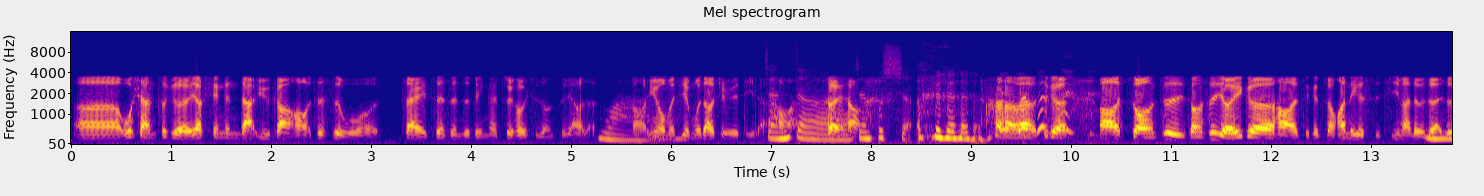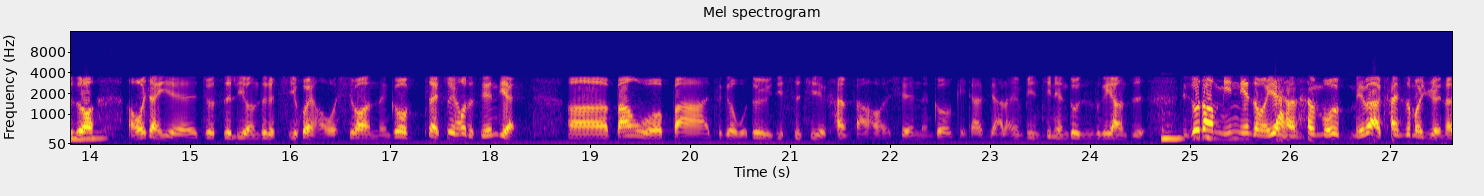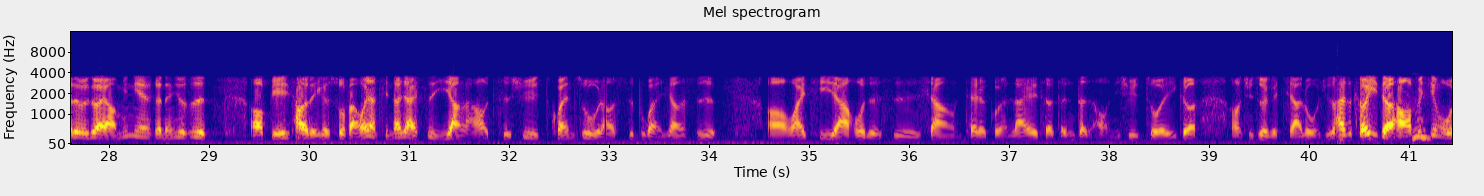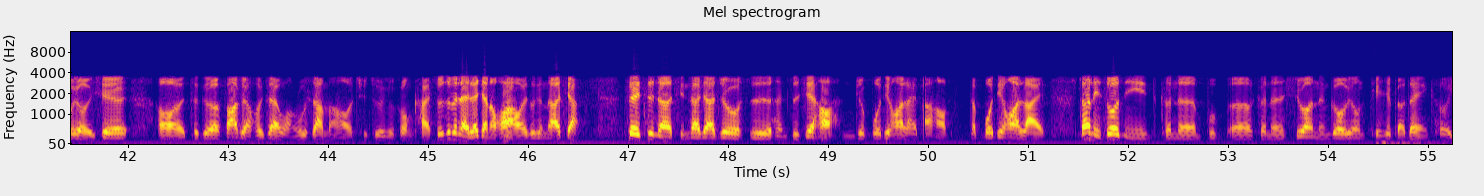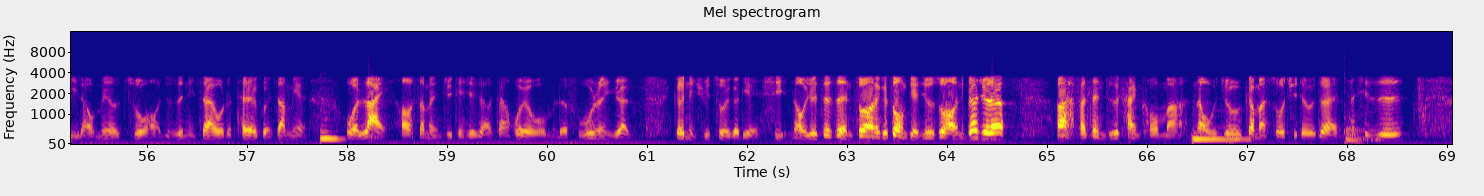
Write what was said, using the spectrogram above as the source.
呃，我想这个要先跟大家预告哈，这是我在正生这边应该最后一次送资料了。哇。哦，因为我们节目到九月底了，真好的对，好，真不舍，这个哦，总是总是有一个哈、这个转换的一个时机嘛，对不对？嗯。所以说啊、我想也就是利用这个机会哈、我希望能够在最后的时间点，呃，帮我把这个我对于第四季的看法哈、先能够给大家了，因为毕竟今年度是这个样子。嗯你说到明年怎么样？那我没办法看这么远了，对不对啊？明年可能就是哦别一套的一个说法。我想请大家也是一样啦，哦，持续关注老师，不管像是。呃 YT 啊，或者是像 Telegram、Light 等等哦，你去做一个哦，去做一个加入，我觉得还是可以的哈、哦。毕竟我有一些呃，这个发表会在网络上嘛，哦，去做一个公开。所以这边来来讲的话，我还是跟大家讲，这一次呢，请大家就是很直接哈，你就拨电话来吧哈，那拨电话来。当然你说你可能不呃，可能希望能够用填写表单也可以啦，我没有做哦，就是你在我的 Telegram 上面嗯或 Line 哦上面你去填写表单，会有我们的服务人员跟你去做一个联系。那我觉得这是很重要的一个重点，就是说哦，你不要觉得啊，反正你就是看空嘛，那我就干嘛索取，对不对？对那其实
